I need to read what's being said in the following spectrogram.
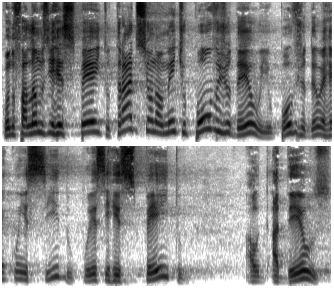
Quando falamos de respeito, tradicionalmente o povo judeu, e o povo judeu é reconhecido por esse respeito a Deus,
